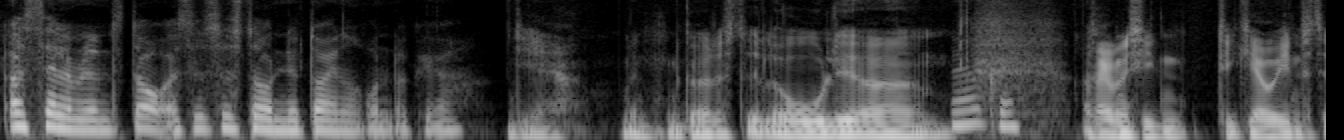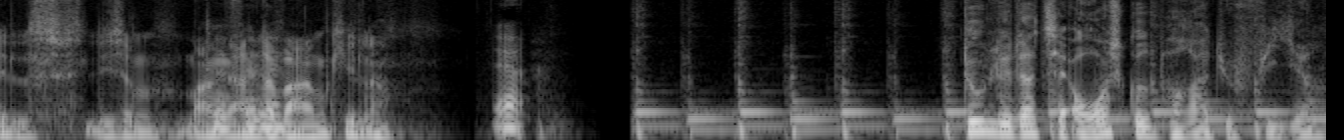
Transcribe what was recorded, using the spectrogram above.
Og selvom den står, altså, så står den jo døgnet rundt og kører. Ja, men den gør det stille og roligt, og, Ja, okay. og så kan man sige, de kan jo indstilles ligesom mange andre varmekilder. Ja. Du lytter til Overskud på Radio 4.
